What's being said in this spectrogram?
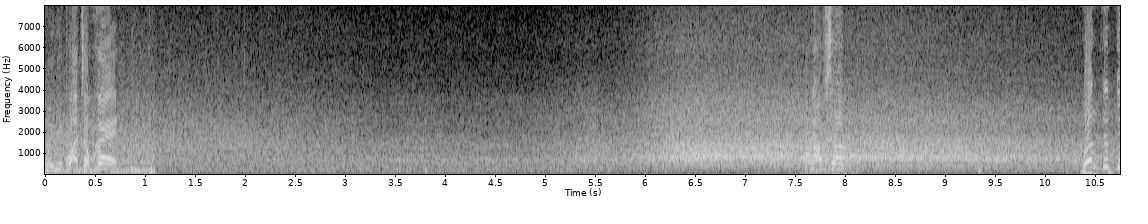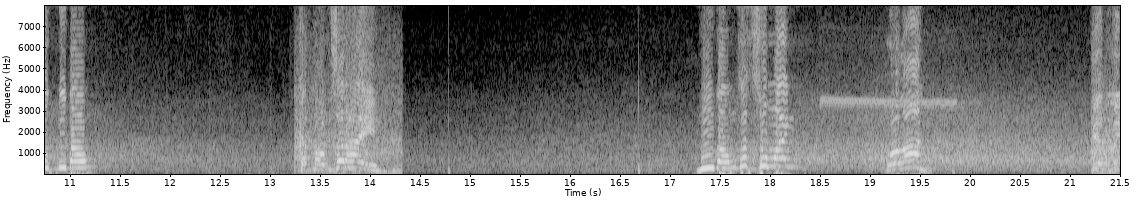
với những quả chọc khe. Áp sát. Vẫn tiếp tục đi bóng. Cắt bóng rất hay. Đi bóng rất sung anh. Hồ Lan. Việt vị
